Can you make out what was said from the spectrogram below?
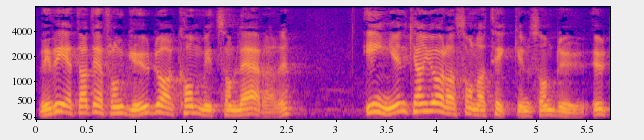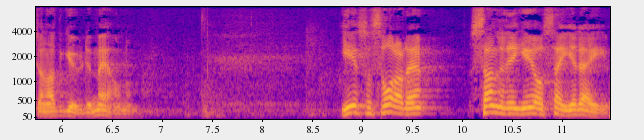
vi vet att det är från Gud du har kommit som lärare. Ingen kan göra sådana tecken som du utan att Gud är med honom. Jesus svarade, sannerligen jag säger dig,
